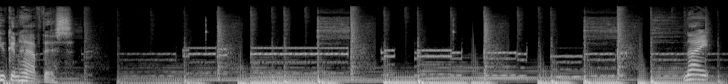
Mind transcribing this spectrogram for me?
You can have this. Night.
